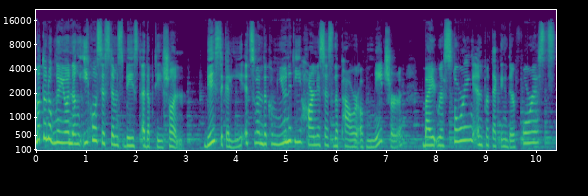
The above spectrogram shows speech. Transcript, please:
Matunog ngayon ang ecosystems-based adaptation. Basically, it's when the community harnesses the power of nature by restoring and protecting their forests,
